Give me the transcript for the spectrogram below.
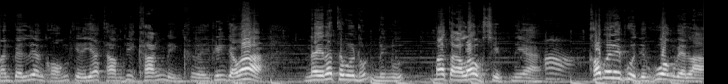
มันเป็นเรื่องของจริยธรรมที่ครั้งหนึ่งเคย เพียงแต่ว่าในรัฐธรรมนูญหนึ่งมาตรา160เนี่ยอ๋อเขาไม่ได้พูดถึงห่วงเวลา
